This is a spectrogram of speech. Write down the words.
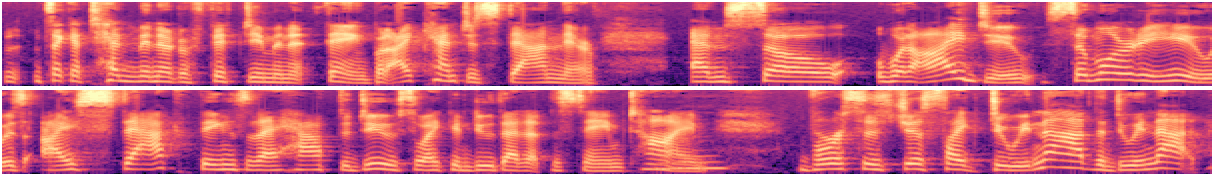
it's like a 10 minute or 50 minute thing, but I can't just stand there. And so what I do, similar to you, is I stack things that I have to do so I can do that at the same time mm versus just like doing that, then doing that.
